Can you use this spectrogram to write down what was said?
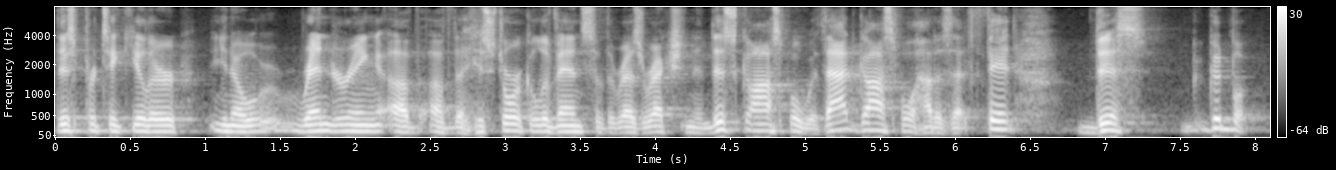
this particular, you know, rendering of, of the historical events of the resurrection in this gospel with that gospel? How does that fit? This good book.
